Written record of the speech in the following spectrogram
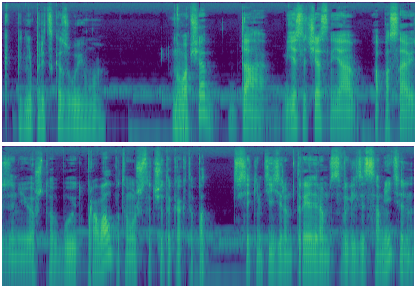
как бы непредсказуема. Ну, mm. вообще, да. Если честно, я опасаюсь за нее, что будет провал, потому что что-то как-то под всяким тизером, трейлером выглядит сомнительно.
